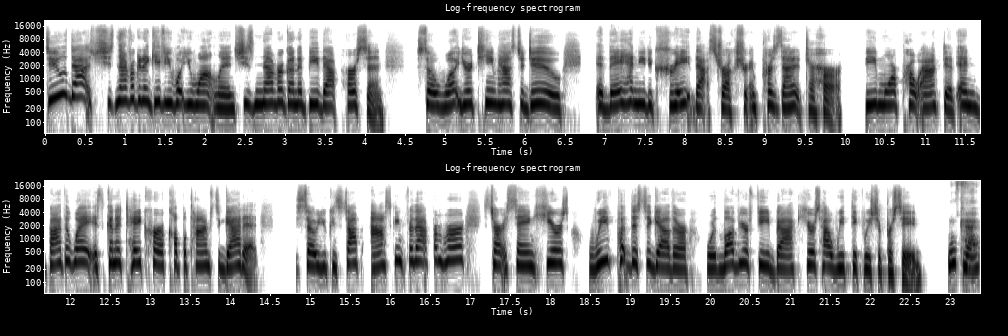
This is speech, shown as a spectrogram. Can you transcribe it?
do that. She's never going to give you what you want, Lynn. She's never going to be that person. So, what your team has to do, eh, they need to create that structure and present it to her. Be more proactive. And by the way, it's going to take her a couple times to get it. So you can stop asking for that from her. Start saying, here's, we've put this together. Would love your feedback. Here's how we think we should proceed. Okay.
